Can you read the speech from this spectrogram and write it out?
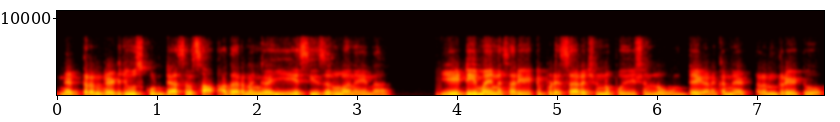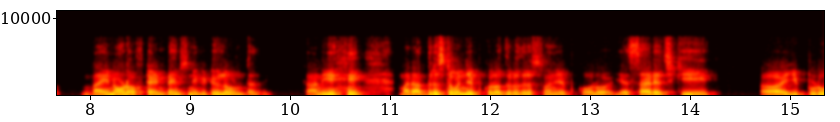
నెట్ రన్ రేట్ చూసుకుంటే అసలు సాధారణంగా ఏ సీజన్ లోనైనా ఏ టీం అయినా సరే ఇప్పుడు ఎస్ఆర్హెచ్ ఉన్న పొజిషన్లో ఉంటే కనుక net run rate nine out of ten times నెగిటివ్లో ఉంటుంది. కానీ మరి అదృష్టం అని చెప్పుకోవాలో దురదృష్టం అని చెప్పుకోవాలో? ఎస్ఆర్హెచ్కి ఇప్పుడు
